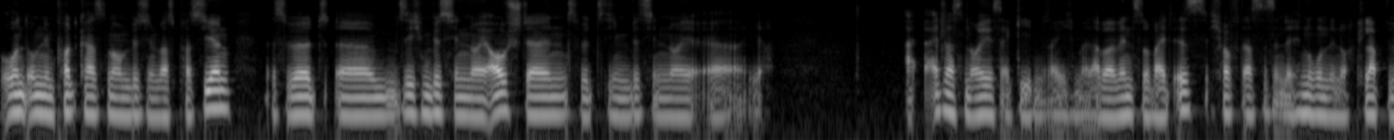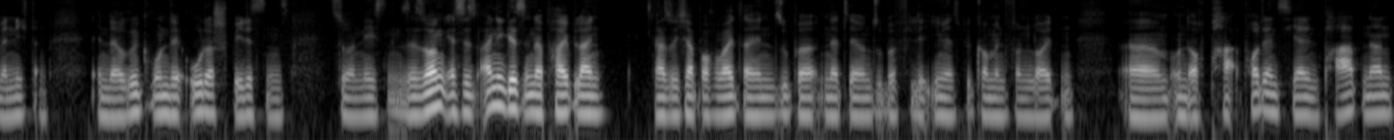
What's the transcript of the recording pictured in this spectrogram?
rund um den Podcast noch ein bisschen was passieren. Es wird ähm, sich ein bisschen neu aufstellen. Es wird sich ein bisschen neu, äh, ja, etwas Neues ergeben, sage ich mal. Aber wenn es soweit ist, ich hoffe, dass es in der Hinrunde noch klappt. Wenn nicht, dann in der Rückrunde oder spätestens zur nächsten Saison. Es ist einiges in der Pipeline. Also ich habe auch weiterhin super nette und super viele E-Mails bekommen von Leuten ähm, und auch pa potenziellen Partnern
